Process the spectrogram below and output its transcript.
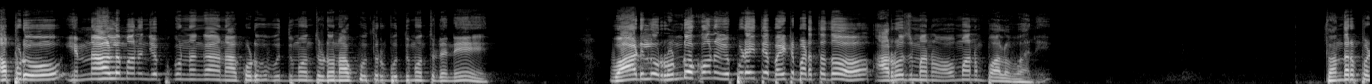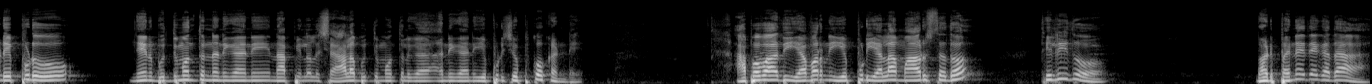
అప్పుడు ఇన్నాళ్ళు మనం చెప్పుకున్నాగా నా కొడుకు బుద్ధిమంతుడు నా కూతురు బుద్ధిమంతుడని వాడిలో రెండో కోణం ఎప్పుడైతే బయటపడుతుందో ఆ రోజు మనం అవమానం పాలవ్వాలి. తొందరపడి ఎప్పుడు నేను బుద్ధిమంతుడని కానీ నా పిల్లలు చాలా బుద్ధిమంతులుగా అని కానీ ఎప్పుడు చెప్పుకోకండి. అపవాది ఎవరిని ఎప్పుడు ఎలా మారుస్తుందో తెలీదు. వాడి పని అదే కదా.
